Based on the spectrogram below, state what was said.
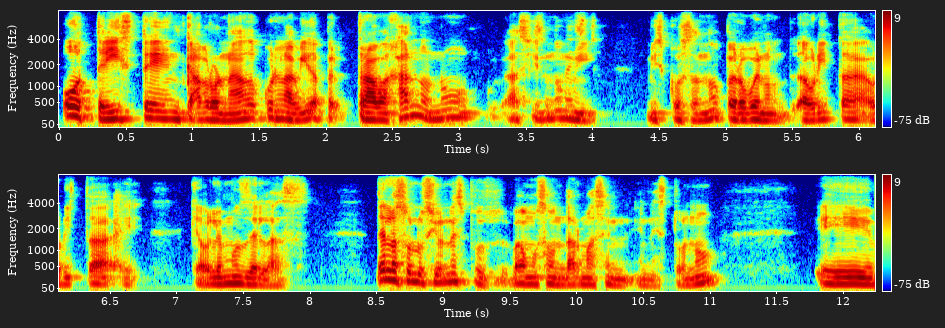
o triste, encabronado con la vida, pero trabajando, ¿no? Haciendo mis cosas, ¿no? Pero bueno, ahorita, ahorita eh, que hablemos de las, de las soluciones, pues vamos a ahondar más en, esto, ¿no? Eh,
